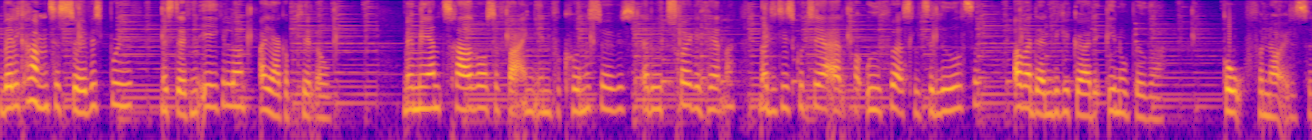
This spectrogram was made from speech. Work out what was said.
Velkommen til Service Brief med Steffen Egelund og Jakob Kjellov. Med mere end 30 års erfaring inden for kundeservice er du i trygge hænder, når de diskuterer alt fra udførsel til ledelse og hvordan vi kan gøre det endnu bedre. God fornøjelse.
